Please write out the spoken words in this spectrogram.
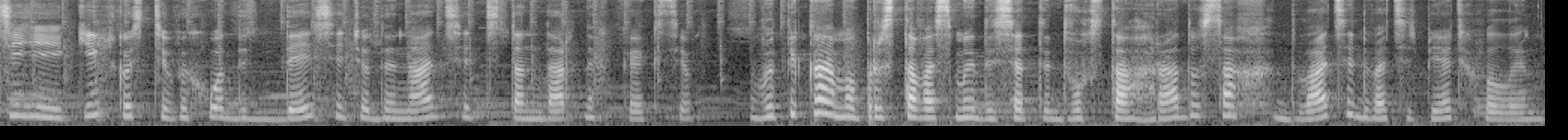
Цієї кількості виходить 10-11 стандартних кексів. Випікаємо при 180-200 градусах 20-25 хвилин.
